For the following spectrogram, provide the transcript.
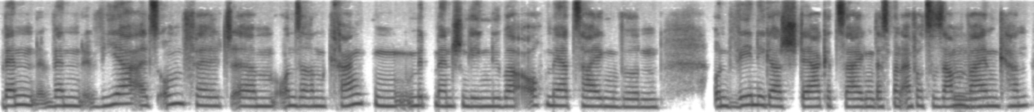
wenn wenn wir als Umfeld ähm, unseren kranken Mitmenschen gegenüber auch mehr zeigen würden und weniger Stärke zeigen, dass man einfach zusammen mhm. weinen kann.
